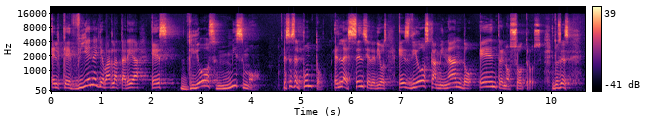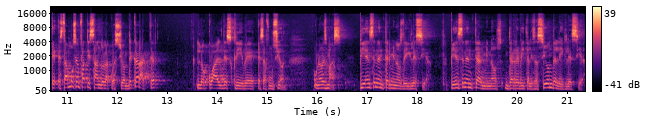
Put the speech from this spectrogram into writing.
el que viene a llevar la tarea es Dios mismo. Ese es el punto, es la esencia de Dios, es Dios caminando entre nosotros. Entonces, e, estamos enfatizando la cuestión de carácter, lo cual describe esa función. Una vez más, piensen en términos de iglesia. Piensen en términos de revitalización de la iglesia.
